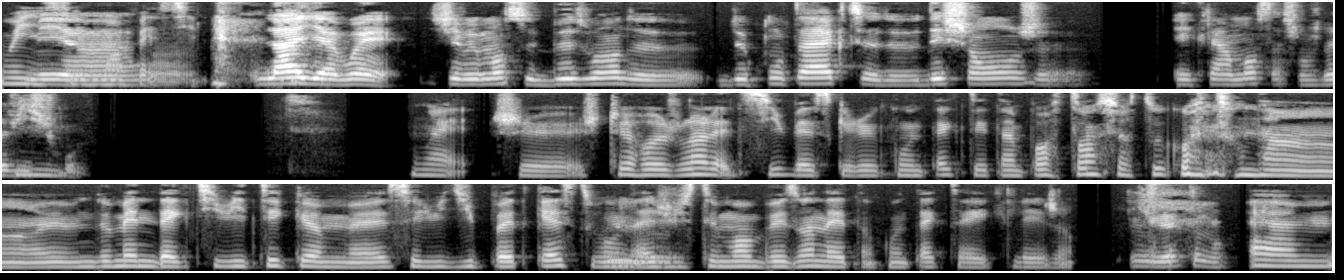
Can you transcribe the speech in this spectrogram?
Oui, c'est moins facile. là, il y a, ouais, j'ai vraiment ce besoin de, de contact, de- d'échange. Et clairement, ça change la vie, je trouve. Ouais, je, je te rejoins là-dessus parce que le contact est important, surtout quand on a un, un domaine d'activité comme euh, celui du podcast où on a Mhm. justement besoin d'être en contact avec les gens. Exactement. Euh,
